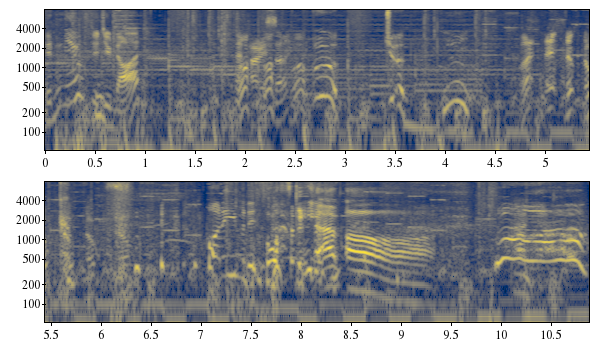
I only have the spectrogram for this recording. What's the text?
Didn't you? Did you not? Oh, Sorry, oh, oh, Mm. What? Eh, Nope, nope, nope, nope, nope. What even is this What game? is that? Oh. Oh.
